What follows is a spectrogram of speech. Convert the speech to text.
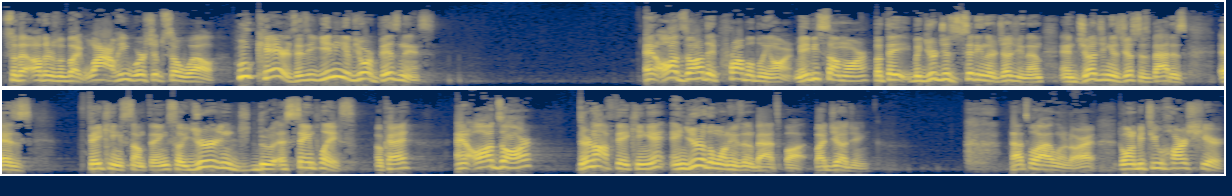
so that others would be like, wow, he worships so well. Who cares? Is it any of your business? And odds are they probably aren't. Maybe some are, but they but you're just sitting there judging them, and judging is just as bad as as faking something. So you're in the same place, okay? And odds are they're not faking it, and you're the one who's in a bad spot by judging. That's what I learned, all right? Don't want to be too harsh here.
